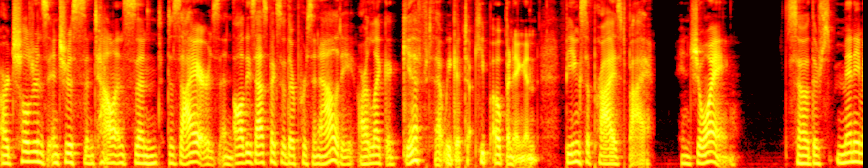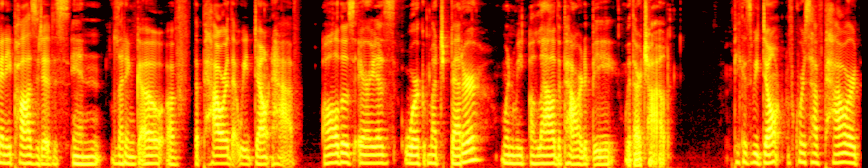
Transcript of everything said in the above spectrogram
our children's interests and talents and desires and all these aspects of their personality are like a gift that we get to keep opening and being surprised by, enjoying. So there's many, many positives in letting go of the power that we don't have. All those areas work much better when we allow the power to be with our child. Because we don't, of course, have power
